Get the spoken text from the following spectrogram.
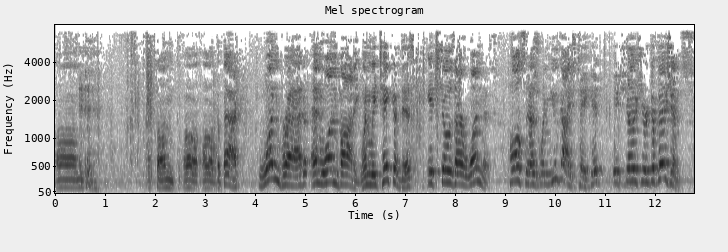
um, that's on uh, uh the back one bread and one body. When we take of this, it shows our oneness. Paul says when you guys take it, it shows your divisions.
